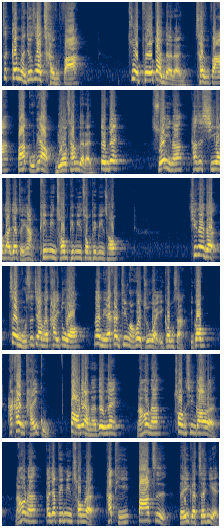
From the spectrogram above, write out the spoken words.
这根本就是在惩罚做波段的人，惩罚把股票流仓的人，对不对？所以呢，他是希望大家怎样拼命冲，拼命冲，拼命冲。现在的政府是这样的态度哦。那你来看金管会主委一公啥？一公他看台股爆量了，对不对？然后呢，创新高了，然后呢，大家拼命冲了。他提八字的一个真言，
